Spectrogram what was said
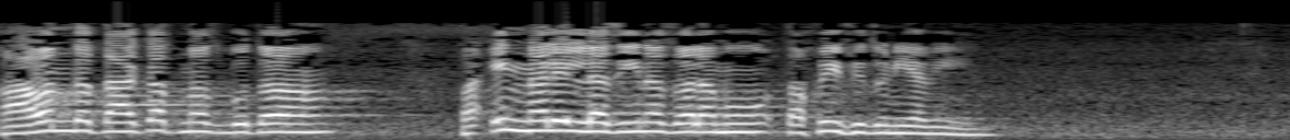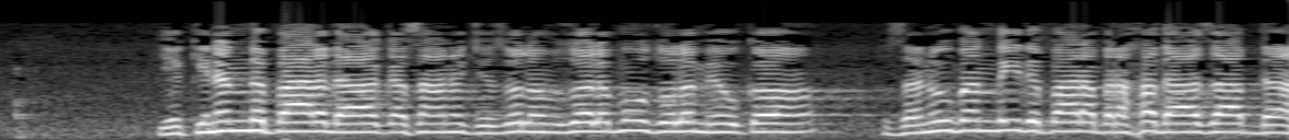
خاوند طاقت مضبوطه فان للذین ظلموا تخفیف دنیوی یقینا د پاره دا کسانو چې ظلم ظلمو ظلم یو کا ذنوبن دی د پاره برخه د عذاب ده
